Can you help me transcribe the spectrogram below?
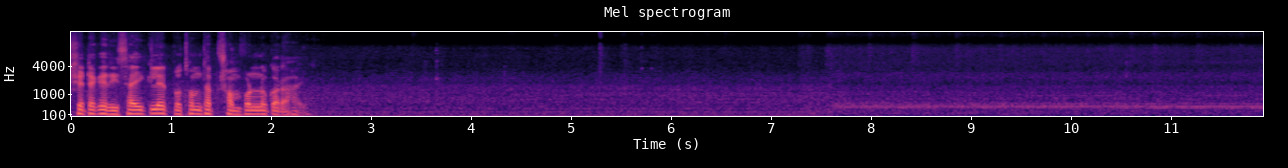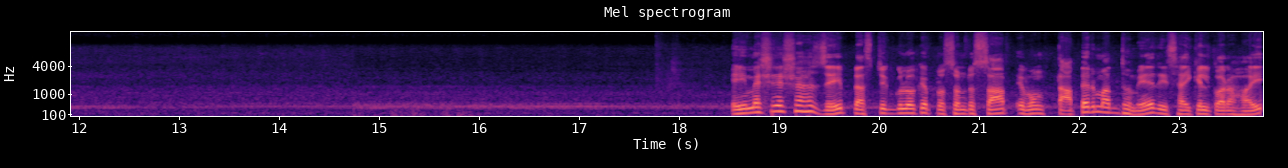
সেটাকে রিসাইকেলের প্রথম ধাপ সম্পন্ন করা হয়। এই মেশিনের সাহায্যেই প্লাস্টিকগুলোকে প্রচণ্ড চাপ এবং তাপের মাধ্যমে রিসাইকেল করা হয়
